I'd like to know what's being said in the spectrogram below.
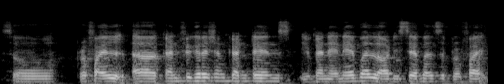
So profile uh, configuration contains you can enable or disable the profile.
